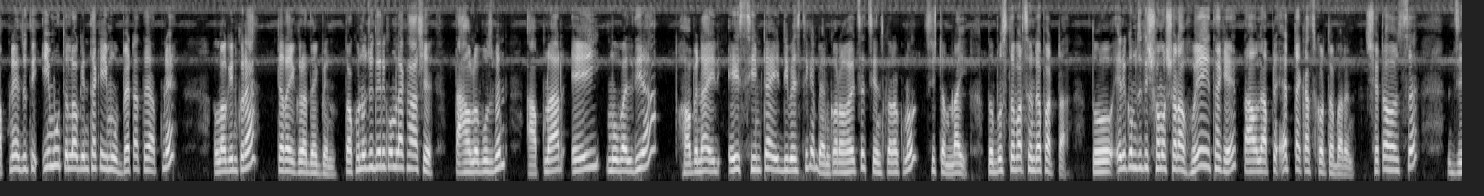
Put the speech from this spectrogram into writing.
আপনি যদি ইমুতে লগ ইন থাকে ইমু বেটাতে আপনি লগ ইন করে ট্রাই করে দেখবেন। তখনও যদি এরকম লেখা আসে, তাহলে বুঝবেন, আপনার এই মোবাইল দিয়া হবে না। এই সিমটা এই ডিভাইস থেকে ব্যান করা হয়েছে চেঞ্জ করার কোনো সিস্টেম নাই। তো বুঝতে পারছেন ব্যাপারটা? তো এরকম যদি সমস্যাটা হয়েই থাকে, তাহলে আপনি একটা কাজ করতে পারেন। সেটা হচ্ছে যে,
